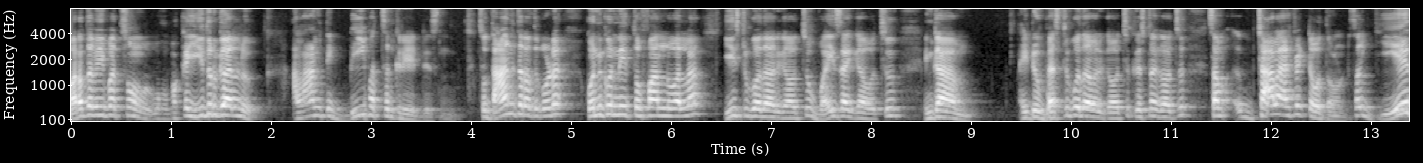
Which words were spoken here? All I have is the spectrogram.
వరద బీభత్సం ఒక పక్క ఈదురుగాళ్ళు అలాంటి బీభత్సం క్రియేట్ చేసింది. సో దాని తర్వాత కూడా కొన్ని కొన్ని తుఫాన్ల వల్ల ఈస్ట్ గోదావరి కావచ్చు వైజాగ్ కావచ్చు ఇంకా ఇటు వెస్ట్ గోదావరి కావచ్చు కృష్ణ కావచ్చు సమ్ చాలా ఎఫెక్ట్ అవుతూ ఉంటుంది సో ఏ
